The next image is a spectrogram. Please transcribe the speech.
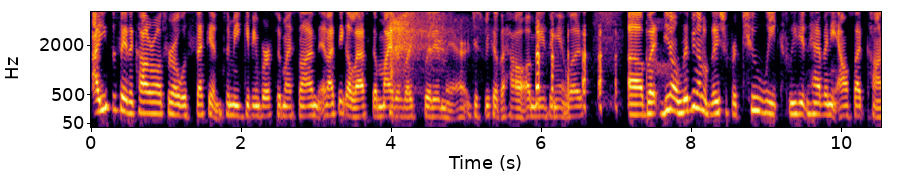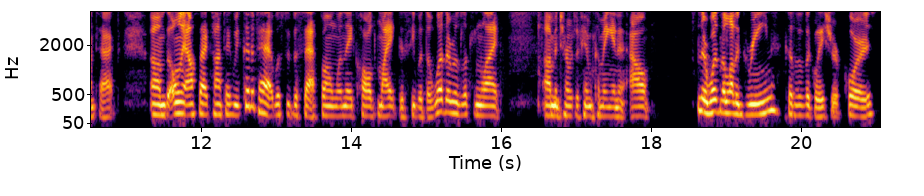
I used to say the Colorado Trail was second to me giving birth to my son, and I think Alaska might have like slid in there just because of how amazing it was. Uh, but you know, living on a glacier for two weeks, we didn't have any outside contact. Um, the only outside contact we could have had was through the sat phone when they called Mike to see what the weather was looking like, um, in terms of him coming in and out there wasn't a lot of green because of the glacier, of course.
